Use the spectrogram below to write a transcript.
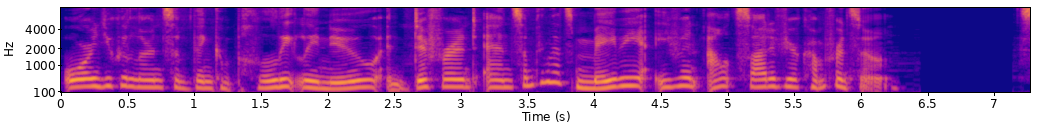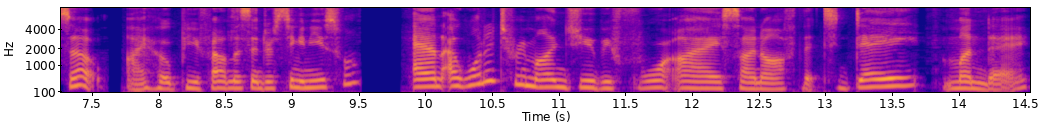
or you can learn something completely new and different and something that's maybe even outside of your comfort zone. So, I hope you found this interesting and useful. And I wanted to remind you before I sign off that today, Monday,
